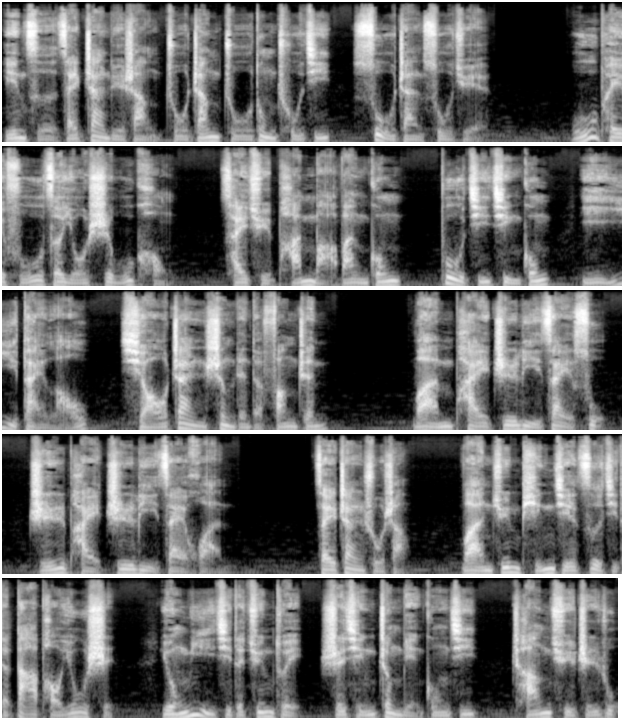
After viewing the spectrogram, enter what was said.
因此在战略上主张主动出击，速战速决。吴佩孚则有恃无恐。采取盘马弯弓、不急进攻、以逸待劳、巧战胜人的方针。皖派之力在速，直派之力在缓。在战术上，皖军凭借自己的大炮优势，用密集的军队实行正面攻击，长驱直入；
